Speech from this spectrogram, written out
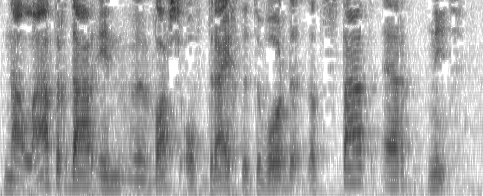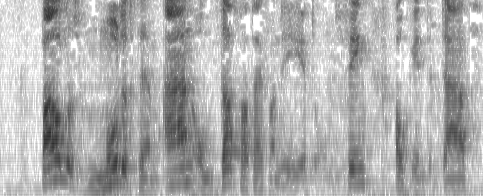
nalatig daarin was of dreigde te worden, dat staat er niet. Paulus moedigde hem aan om dat wat hij van de Heer te ontving, ook inderdaad,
